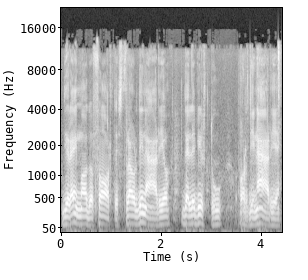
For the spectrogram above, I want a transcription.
direi in modo forte, straordinario, delle virtù ordinarie.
